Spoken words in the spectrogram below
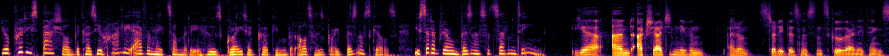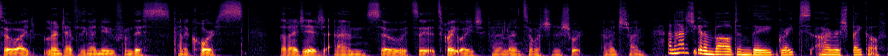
You're pretty special because you hardly ever meet somebody who's great at cooking but also has great business skills. You set up your own business at 17. Yeah, and actually, I didn't even. I don't study business in school or anything, so I learned everything I knew from this kind of course that I did. Um, so it's a it's a great way to kind of learn so much in a short amount of time. And how did you get involved in the Great Irish Bake Off?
